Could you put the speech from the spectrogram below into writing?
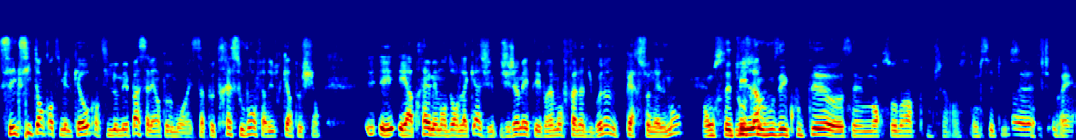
C'est excitant quand il met le KO, quand il le met pas, ça l'est un peu moins. Et ça peut très souvent faire des trucs un peu chiants. Et, après, même en dehors de la case, j'ai jamais été vraiment fanat du bonhomme, personnellement. On sait tous que vous écoutez euh, ces morceaux de rap, mon cher. On le sait tous. ouais.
